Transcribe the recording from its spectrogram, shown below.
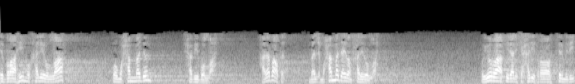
إبراهيم خليل الله ومحمد حبيب الله. هذا باطل بل محمد أيضا خليل الله. ويروى في ذلك حديث رواه الترمذي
